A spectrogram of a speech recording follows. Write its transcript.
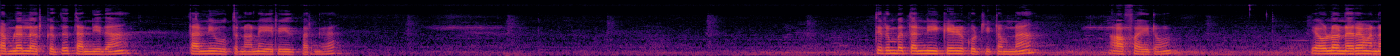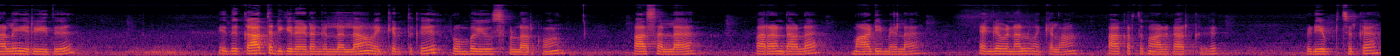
டம்ளரில் இருக்கிறது தண்ணி தான். தண்ணி ஊற்றினோன்னே எரியுது பாருங்கள் திரும்ப தண்ணியை கீழே கொட்டிட்டோம்னா ஆஃப் ஆகிடும் எவ்வளோ நேரம் வேணாலும் எரியுது. இது காற்றடிக்கிற இடங்கள்லாம் வைக்கிறதுக்கு ரொம்ப யூஸ்ஃபுல்லாக இருக்கும். வாசலில் வராண்டாவில் மாடி மேலே எங்கே வேணாலும் வைக்கலாம். பார்க்குறதுக்கும் அழகாக இருக்குது வீடியோ பிடிச்சிருக்கேன்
